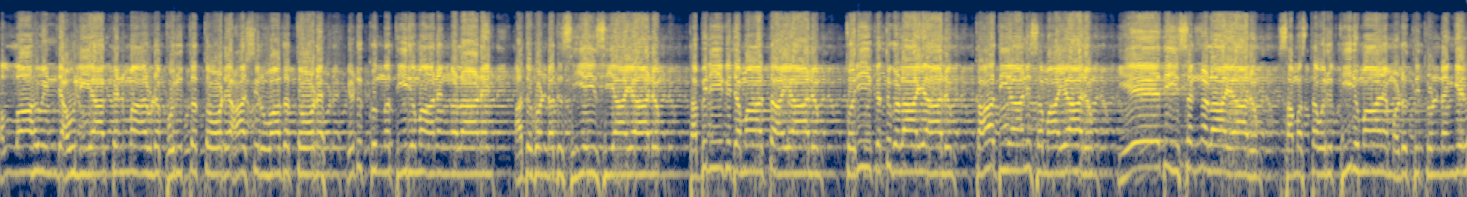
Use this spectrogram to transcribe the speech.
അള്ളാഹുവിന്റെ ഔലിയാക്കന്മാരുടെ പൊരുത്തത്തോടെ ആശീർവാദത്തോടെ എടുക്കുന്ന തീരുമാനങ്ങളാണ്. അതുകൊണ്ട് അത് സി ഐ സി ആയാലും തബ്ലീഗ് ജമാഅത്തായാലും ത്വരീകത്തുകളായാലും കാദിയാനിസമായാലും ഏത് ഇസങ്ങളായാലും സമസ്ത ഒരു തീരുമാനം എടുത്തിട്ടുണ്ടെങ്കിൽ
